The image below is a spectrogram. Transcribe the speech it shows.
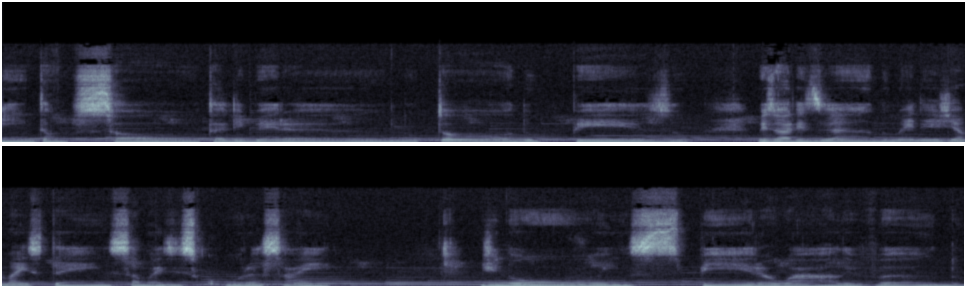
então solta, liberando todo o peso, visualizando uma energia mais densa, mais escura sair. De novo, inspira o ar, levando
